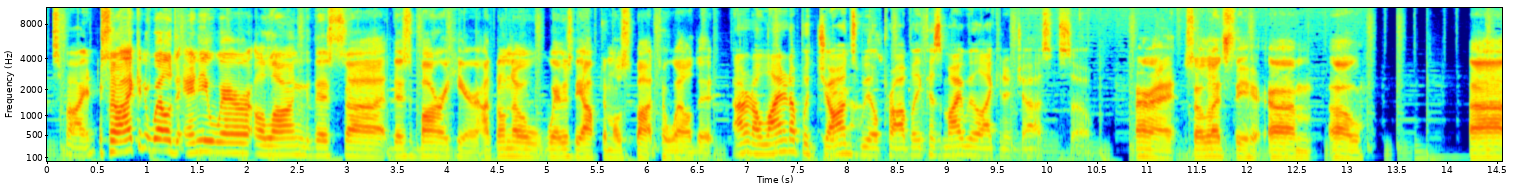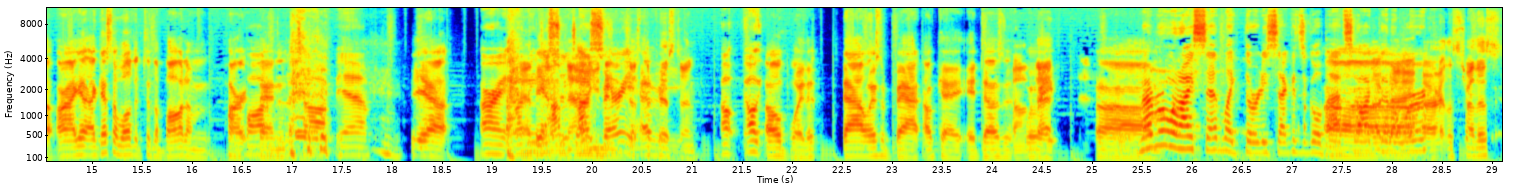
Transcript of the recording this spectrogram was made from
It's fine. So I can weld anywhere along this uh this bar here. I don't know where's the optimal spot to weld it. I don't know. Line it up with John's wheel probably, because my wheel I can adjust. So All right, so let's see here. Um, oh, uh, all right. I I guess I weld it to the bottom part bottom then. to the top. Yeah. yeah. All right. Let And me Yeah, just I'm- now adjust. you very need just heavy. a piston. Oh, oh. Oh boy, that that was a bat. Okay, it doesn't. Oh, wait. Uh, Remember when I said like 30 seconds ago that's not Uh, gonna all right, work? All right, let's try this.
